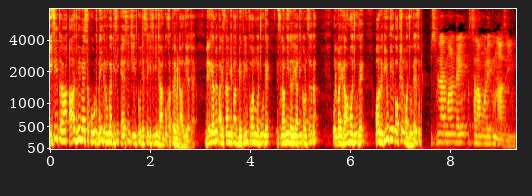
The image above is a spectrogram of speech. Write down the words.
इसी तरह आज भी मैं सपोर्ट नहीं करूँगा किसी ऐसी चीज़ को जिससे किसी की जान को खतरे में डाल दिया जाए। मेरे ख्याल में पाकिस्तान के पास बेहतरीन फॉर्म मौजूद है, इस्लामी नजरियाती काउंसिल का, उलमा इकराम मौजूद है, और रिव्यू की एक ऑप्शन मौजूद है। बिस्मिल्लाहिर्रहमानिर्रहीम नाजरीन।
